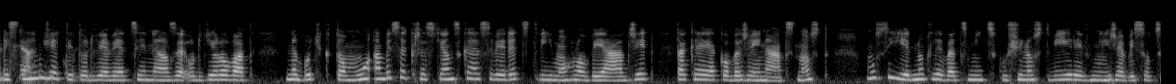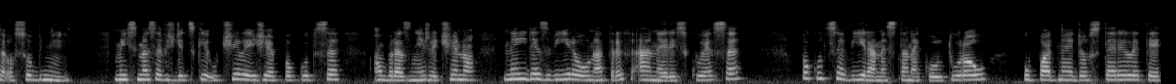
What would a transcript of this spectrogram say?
Myslím, že tyto dvě věci nelze oddělovat, neboť k tomu, aby se křesťanské svědectví mohlo vyjádřit také jako veřejná ctnost, musí jednotlivec mít zkušenost víry v míře vysoce osobní. My jsme se vždycky učili, že pokud se, obrazně řečeno, nejde s vírou na trh a neriskuje se, pokud se víra nestane kulturou, upadne do sterility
